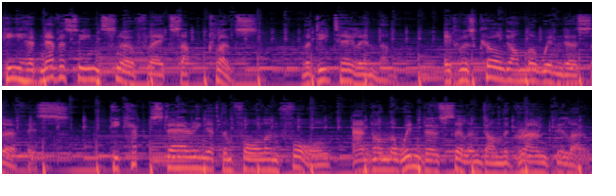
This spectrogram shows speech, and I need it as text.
He had never seen snowflakes up close. The detail in them. It was cold on the window surface. He kept staring at them fall and fall, and on the windowsill and on the ground below.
